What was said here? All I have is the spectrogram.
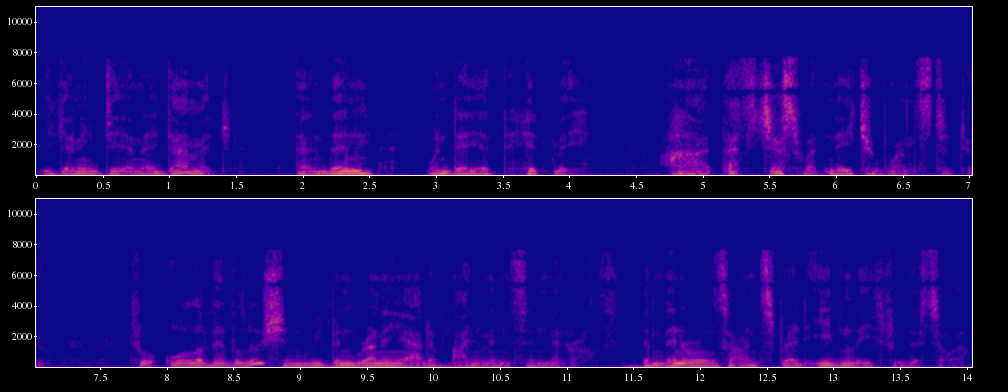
you're getting DNA damage. And then one day it hit me. Ah, that's just what nature wants to do. Through all of evolution, we've been running out of vitamins and minerals. The minerals aren't spread evenly through the soil.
